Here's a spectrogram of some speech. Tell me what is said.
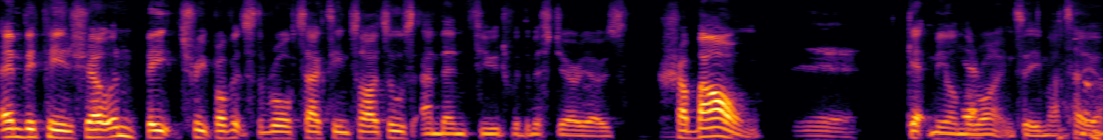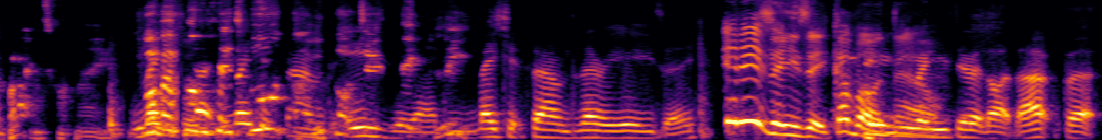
MVP and Shelton beat Street Profits the Raw Tag Team titles, and then feud with the Mysterios. Shabong. Yeah. Get me on yeah. the writing team, I tell you. You make, it, sound, easy, you make it sound very easy. It is easy. Come on easy now. when you do it like that, but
